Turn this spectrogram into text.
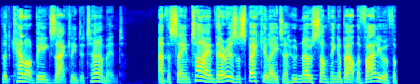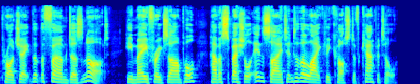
that cannot be exactly determined. At the same time, there is a speculator who knows something about the value of the project that the firm does not. He may, for example, have a special insight into the likely cost of capital.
